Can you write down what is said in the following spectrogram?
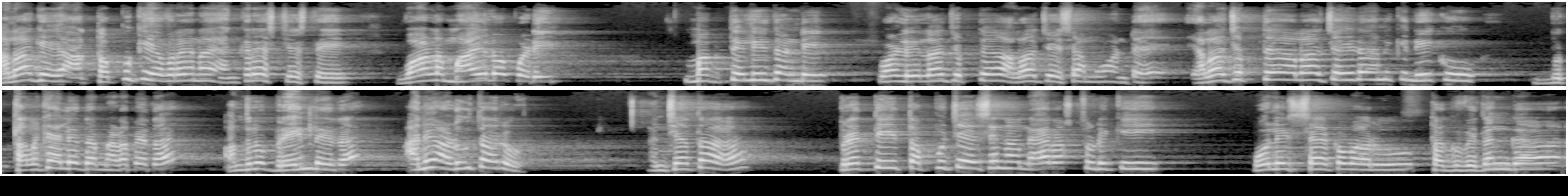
అలాగే ఆ తప్పుకి ఎవరైనా ఎంకరేజ్ చేస్తే వాళ్ళ మాయలో పడి మాకు తెలియదండి వాళ్ళు ఇలా చెప్తే అలా చేశాము అంటే ఎలా చెప్తే అలా చేయడానికి నీకు బు- తలకాయ లేదా మెడ మీద? అందులో బ్రెయిన్ లేదా అని అడుగుతారు. అంచేత ప్రతి తప్పు చేసిన నేరస్తుడికి పోలీస్ శాఖ వారు తగు విధంగా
